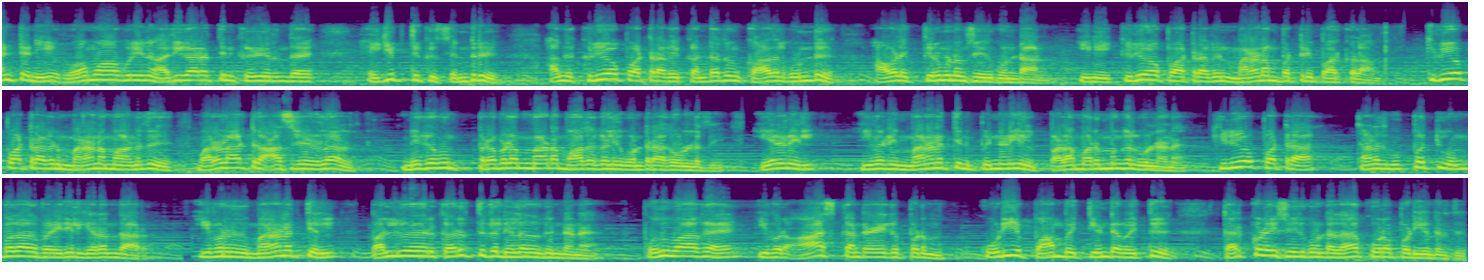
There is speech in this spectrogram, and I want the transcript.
ஆண்டனி ரோமாபுரியின் அதிகாரத்தின் கீழ் இருந்த எகிப்துக்கு சென்று அங்கு கிளியோபாட்ராவை கண்டதும் காதல் கொண்டு அவளை திருமணம் செய்து கொண்டான். இனி கிளியோபாட்ராவின் மரணம் பற்றி பார்க்கலாம். கிளியோபாட்ராவின் மரணமானது வரலாற்று ஆசிரியர்களால் மிகவும் பிரபலமான மாதங்களில் ஒன்றாக உள்ளது. ஏனெனில் இவரின் மரணத்தின் பின்னணியில் பல மர்மங்கள் உள்ளன. கிளியோபாட்ரா தனது முப்பத்தி ஒன்பதாவது வயதில் இறந்தார். இவரது மரணத்தில் பல்வேறு கருத்துக்கள் நிலவுகின்றன. பொதுவாக இவர் ஆஸ் என்றழைக்கப்படும் கொடிய பாம்பை தீண்ட வைத்து தற்கொலை செய்து கொண்டதாக கூறப்படுகின்றது.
